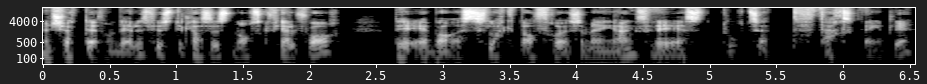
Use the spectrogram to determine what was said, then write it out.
Men kjøttet er fremdeles førsteklasses norsk fjellfår. Det er bare slakta og frøset med en gang, så det er stort sett ferskt, egentlig.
